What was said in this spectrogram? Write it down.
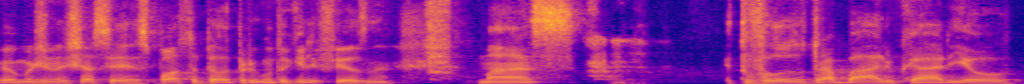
eu imagino que já sei a resposta pela pergunta que ele fez, né? Mas tu falou do trabalho, cara, e eu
